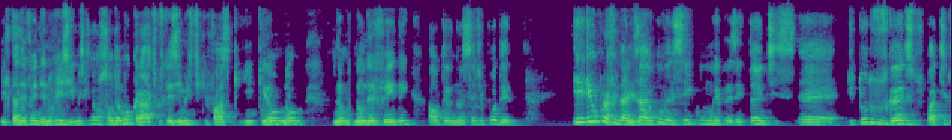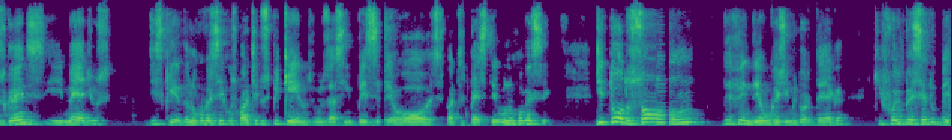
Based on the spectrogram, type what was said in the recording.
ele está defendendo regimes que não são democráticos, regimes que, faz, que, que não, não, não, não defendem a alternância de poder. Eu, para finalizar, eu conversei com representantes é, de todos os grandes, dos partidos grandes e médios de esquerda. Eu não conversei com os partidos pequenos, vamos dizer assim, PCO, esses partidos PSTU, não conversei. De todos, só um defendeu o regime do Ortega, que foi o PCdoB.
